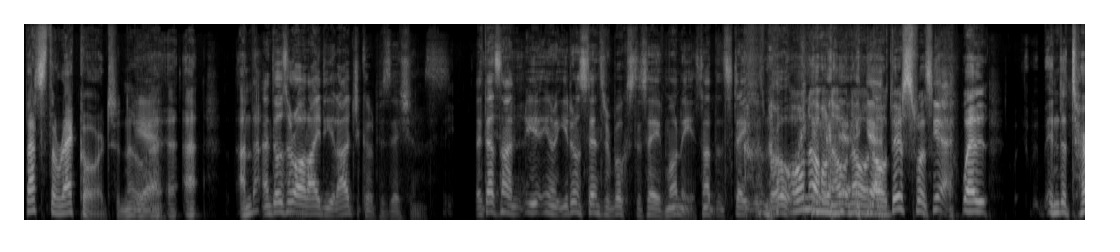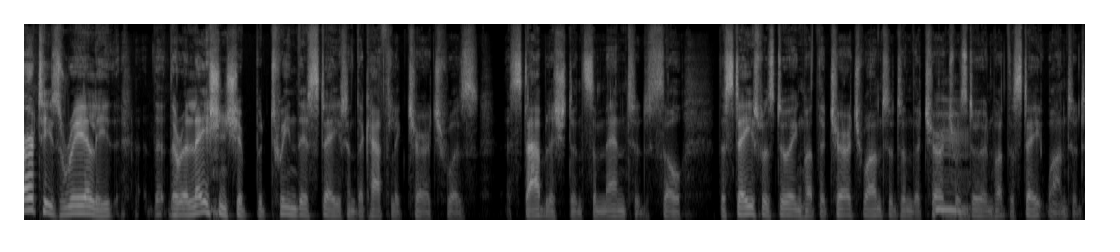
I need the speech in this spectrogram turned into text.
that's the record, you know. Yeah. Uh, uh, and, that, and those are all ideological positions. Like that's not you, know you don't censor books to save money. It's not that the state was broke. oh no no no yeah. no. This was yeah. well in the 30s, really, the, the, relationship between this state and the Catholic Church was established and cemented. So the state was doing what the church wanted and the church mm. was doing what the state wanted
